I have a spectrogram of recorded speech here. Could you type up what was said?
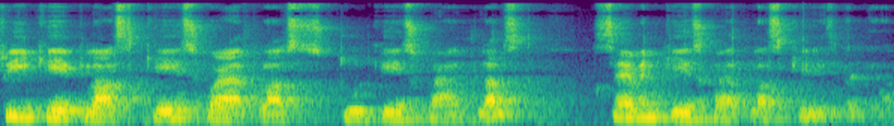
3k plus k square plus 2k square plus 7k square plus k is equal to 1.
